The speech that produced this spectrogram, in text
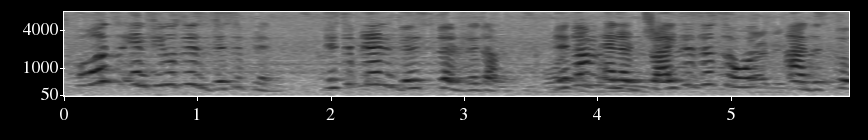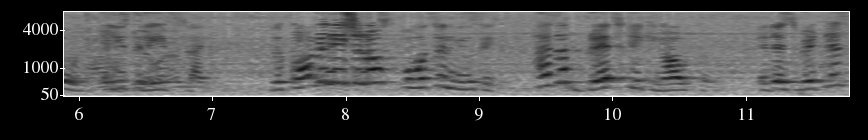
Sports infuses discipline. Discipline builds the rhythm. Rhythm energizes the soul and the soul elucidates life. The combination of sports and music has a breathtaking outcome. It is witnessed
